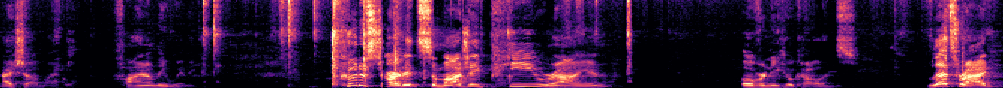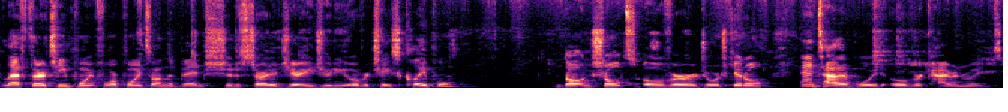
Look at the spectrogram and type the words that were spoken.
Nice job, Michael. Finally winning. Could have started Samaje Perine over Nico Collins. Let's Ride left 13.4 points on the bench. Should have started Jerry Jeudy over Chase Claypool. Dalton Schultz over George Kittle. And Tyler Boyd over Kyren Williams.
